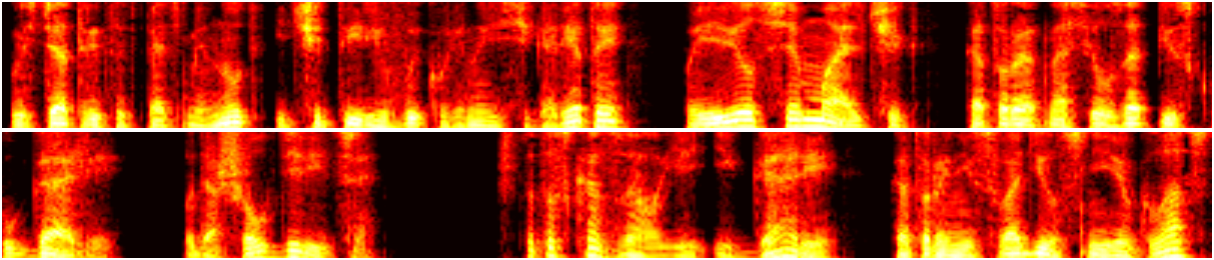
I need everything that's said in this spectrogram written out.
Спустя 35 минут и четыре выкуренные сигареты появился мальчик, который относил записку Гарри, подошел к девице. Что-то сказал ей, и Гарри, который не сводил с нее глаз,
